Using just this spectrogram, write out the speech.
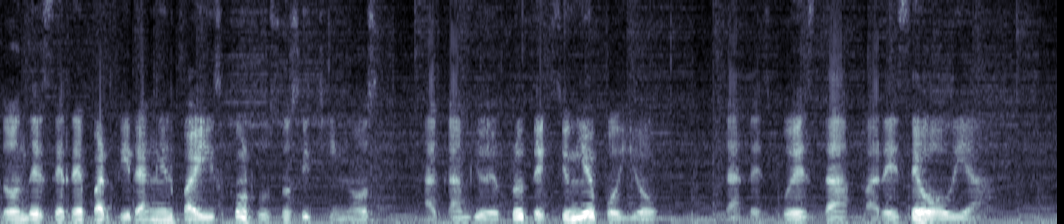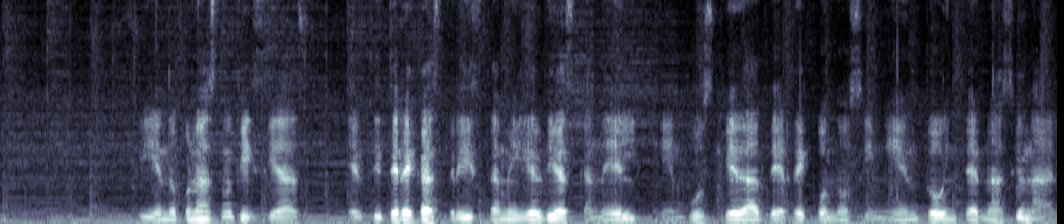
donde se repartirán el país con rusos y chinos a cambio de protección y apoyo? La respuesta parece obvia. Siguiendo con las noticias, el títere castrista Miguel Díaz Canel en búsqueda de reconocimiento internacional.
